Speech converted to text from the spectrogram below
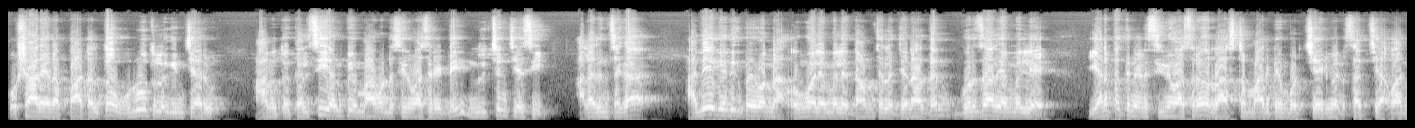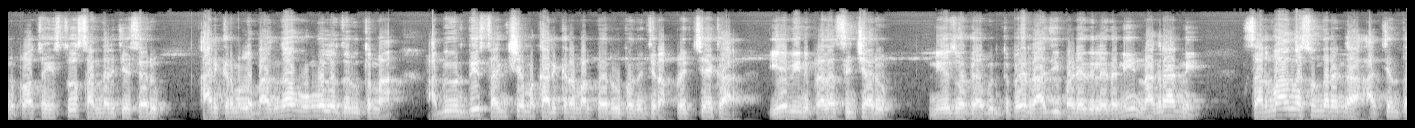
హుషారైన పాటలతో ఉర్రూతులగించారు ఆమెతో కలిసి ఎంపీ మాగుంట శ్రీనివాసరెడ్డి నృత్యం చేసి అలరించగా అదే వేదికపై ఉన్న ఒంగోలు ఎమ్మెల్యే దామచల్ల జనార్దన్ గురజాల ఎమ్మెల్యే ఎరపతినేని శ్రీనివాసరావు రాష్ట్ర మారిటైమ్ బోర్డు చైర్మన్ సత్య వారిని ప్రోత్సహిస్తూ సందడి చేశారు. కార్యక్రమంలో భాగంగా ఒంగోలులో జరుగుతున్న అభివృద్ధి సంక్షేమ కార్యక్రమాలపై రూపొందించిన ప్రత్యేక ఏవీని ప్రదర్శించారు. నియోజకవర్గ అభివృద్ధిపై రాజీ పడేది లేదని నగరాన్ని సర్వాంగ సుందరంగా అత్యంత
